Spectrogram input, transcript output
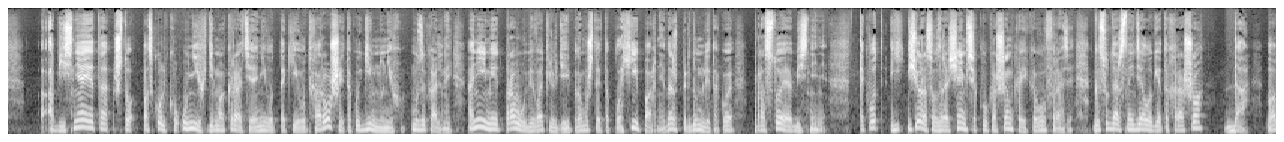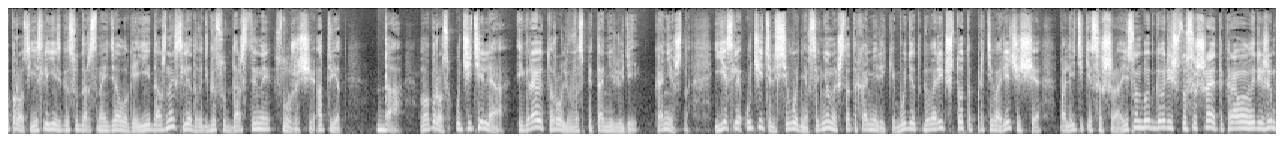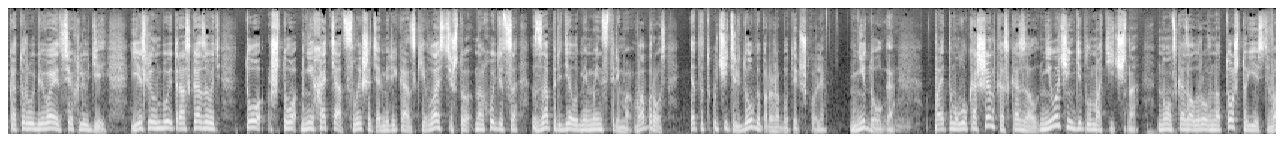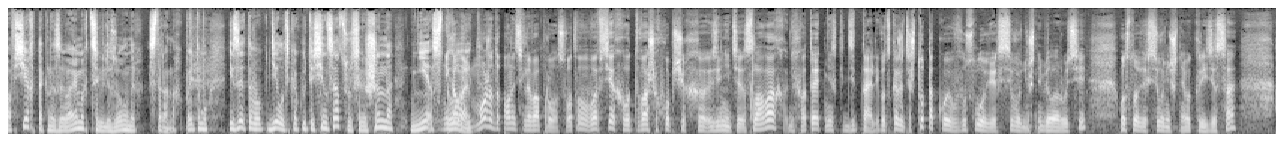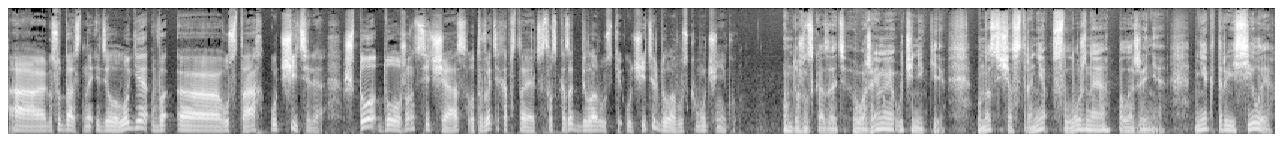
объясняя это, что поскольку у них демократия, они вот такие вот хорошие, такой гимн у них музыкальный, они имеют право убивать людей, потому что это плохие парни. Даже придумали такое простое объяснение. Так вот, еще раз возвращаемся к Лукашенко и к его фразе. Государственная идеология – это хорошо? Да. Вопрос, если есть государственная идеология, ей должны следовать государственные служащие? Ответ – да. Вопрос, учителя играют роль в воспитании людей? Конечно. Если учитель сегодня в Соединенных Штатах Америки будет говорить что-то противоречащее политике США, если он будет говорить, что США это кровавый режим, который убивает всех людей, если он будет рассказывать то, что не хотят слышать американские власти, что находится за пределами мейнстрима, вопрос, этот учитель долго проработает в школе? Недолго. Поэтому Лукашенко сказал не очень дипломатично, но он сказал ровно то, что есть во всех так называемых цивилизованных странах. Поэтому из этого делать какую-то сенсацию совершенно не стоит. Николай, можно дополнительный вопрос? Вот во всех вот ваших общих, извините, словах не хватает нескольких деталей. Вот скажите, что такое в условиях сегодняшней Беларуси, в условиях сегодняшнего кризиса а, государственная идеология в, э, в устах учителя? Что должен сейчас вот в этих обстоятельствах сказать белорусский учитель? Учитель белорусскому ученику? Он должен сказать, уважаемые ученики, у нас сейчас в стране сложное положение. Некоторые силы,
